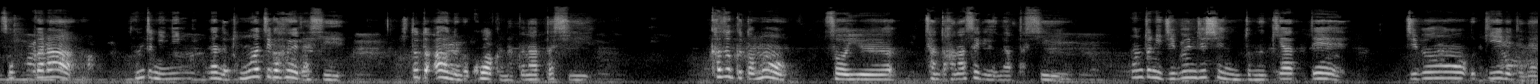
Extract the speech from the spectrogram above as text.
そっから、本当に人、なんだ、友達が増えたし、人と会うのが怖くなくなったし、家族ともそういう、ちゃんと話せるようになったし、本当に自分自身と向き合って、自分を受け入れてね、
